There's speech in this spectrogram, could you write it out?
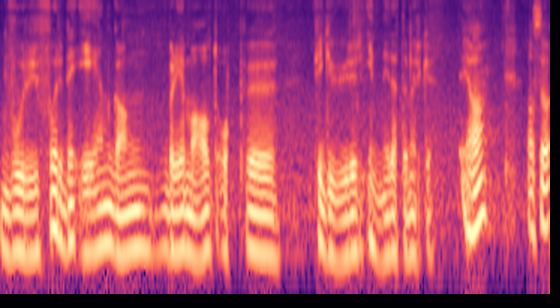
hvorfor det en gang ble malt opp eh, figurer inni dette mørket. Ja, altså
